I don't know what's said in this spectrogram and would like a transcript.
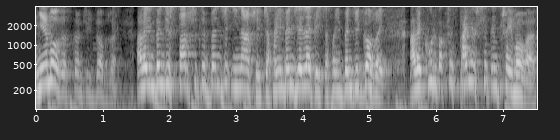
Nie może skończyć dobrze. Ale im będziesz starszy, tym będzie inaczej. Czasami będzie lepiej, czasami będzie gorzej. Ale kurwa, przestaniesz się tym przejmować.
